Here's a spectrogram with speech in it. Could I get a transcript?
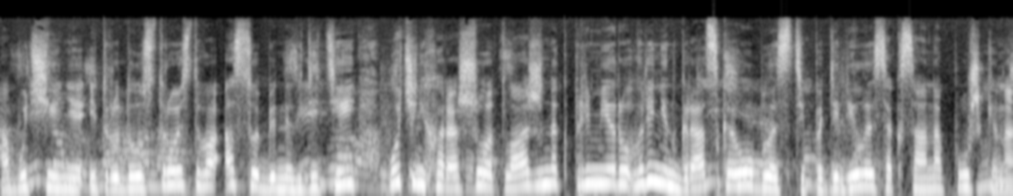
Обучение и трудоустройство особенных детей очень хорошо отлажено, к примеру, в Ленинградской области, поделилась Оксана Пушкина.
